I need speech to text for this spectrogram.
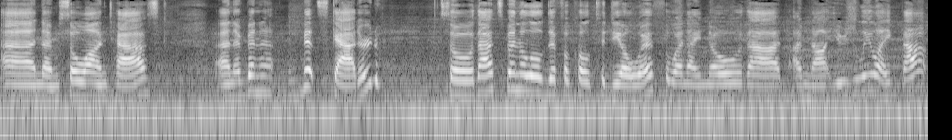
and I'm so on task, and I've been a bit scattered. So that's been a little difficult to deal with when I know that I'm not usually like that.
